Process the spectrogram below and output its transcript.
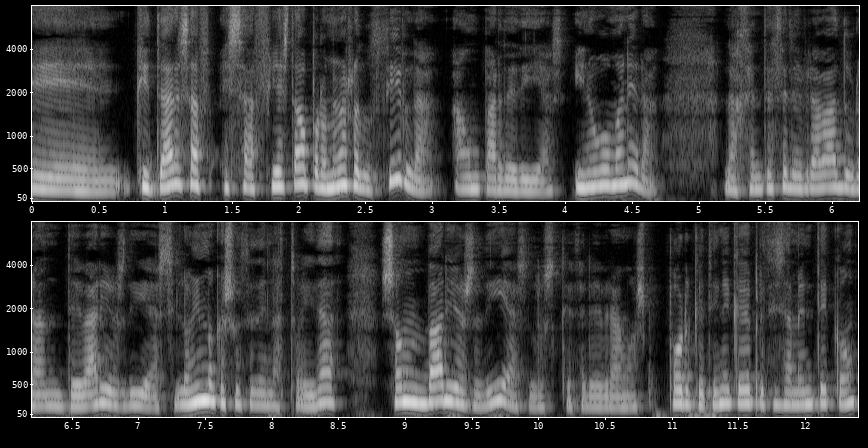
eh, quitar esa, esa, fiesta o por lo menos reducirla a un par de días. Y no hubo manera. La gente celebraba durante varios días. Lo mismo que sucede en la actualidad. Son varios días los que celebramos porque tiene que ver precisamente con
